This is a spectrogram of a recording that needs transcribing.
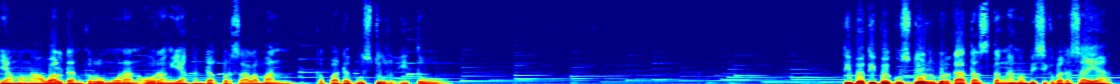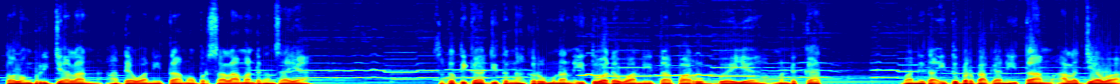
yang mengawal dan kerumunan orang yang hendak bersalaman kepada Gus Dur itu. Tiba-tiba Gus Dur berkata setengah membisik kepada saya, "Tolong beri jalan, ada wanita mau bersalaman dengan saya." Seketika di tengah kerumunan itu ada wanita paruh baya mendekat Wanita itu berpakaian hitam ala Jawa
